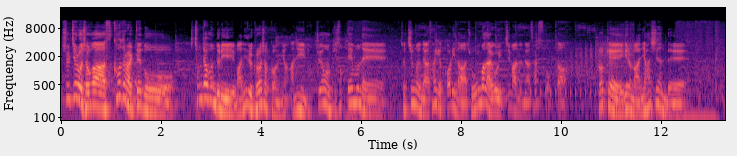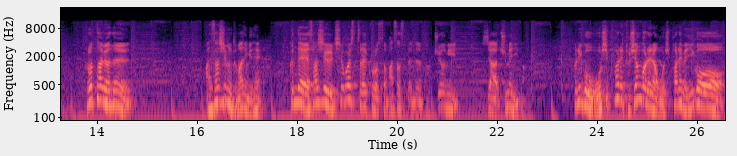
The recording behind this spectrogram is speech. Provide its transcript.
실제로 제가 스쿼드를 할 때도 시청자분들이 많이들 그러셨거든요. 아니 박주영은 귀속 때문에 저 친구는 내가 사기가 꺼리다. 좋은 건 알고 있지만은 내가 살 수가 없다. 그렇게 얘기를 많이 하시는데 그렇다면은 안 사시면 그만이긴 해. 근데 사실 최고의 스트라이커로서 봤었을 때는 박주영이 진짜 주맨이다. 그리고 58에 2시간 거래량 58회면 이거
